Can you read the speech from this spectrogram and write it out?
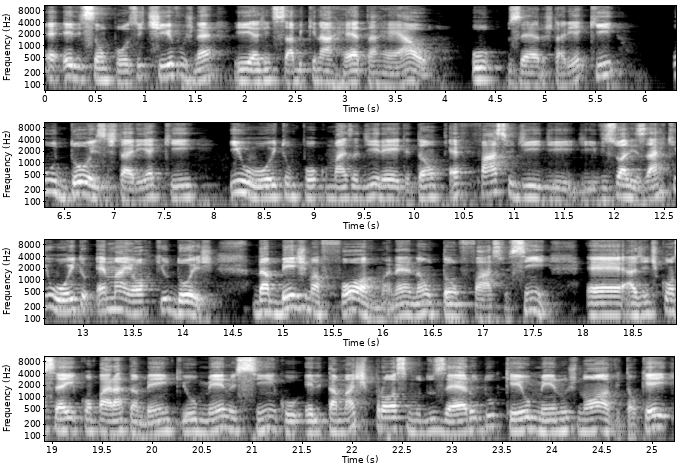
é, eles são positivos, né? E a gente sabe que na reta real, o 0 estaria aqui, o 2 estaria aqui e o 8 um pouco mais à direita. Então, é fácil de, de, de, visualizar que o 8 é maior que o 2. Da mesma forma, né, não tão fácil assim, é, a gente consegue comparar também que o menos 5 está mais próximo do zero do que o menos 9, tá ok?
